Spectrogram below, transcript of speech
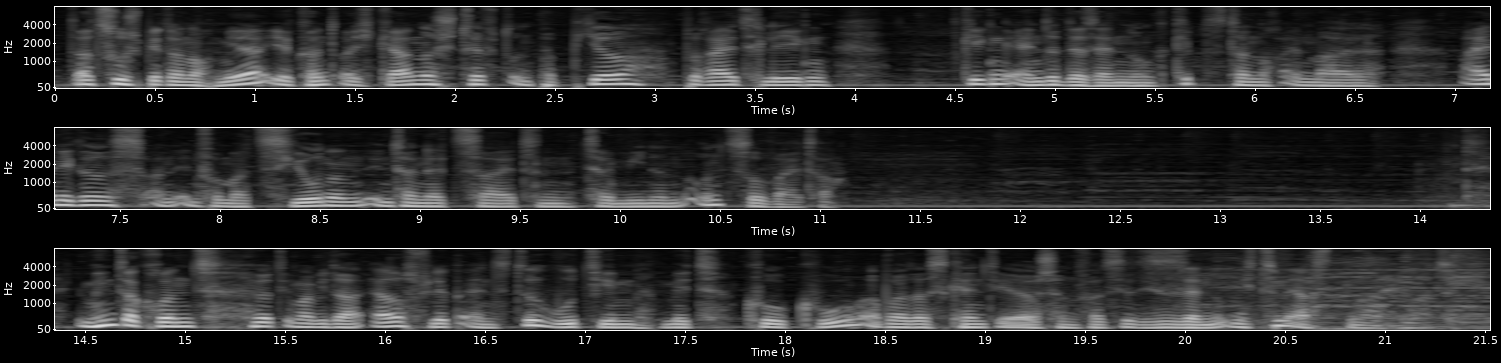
Dazu später noch mehr. Ihr könnt euch gerne Stift und Papier bereitlegen. Gegen Ende der Sendung gibt es dann noch einmal einiges an Informationen, Internetseiten, Terminen und so weiter. Im Hintergrund hört immer wieder Al Flip and the Wu Team mit QQ, aber das kennt ihr ja schon, falls ihr diese Sendung nicht zum ersten Mal hört.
